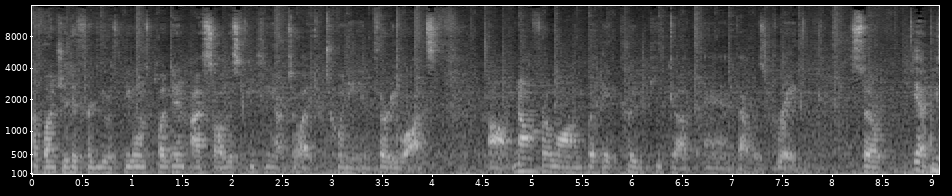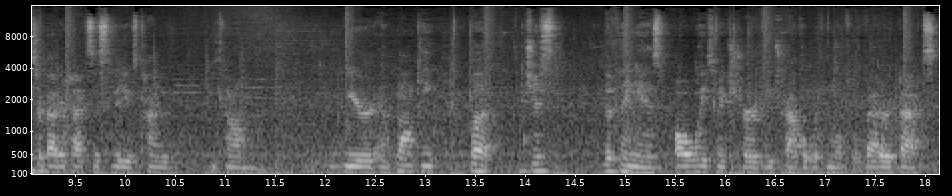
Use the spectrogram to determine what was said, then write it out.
a bunch of different USB ones plugged in. I saw this peaking up to like 20 and 30 watts. Um, not for long, but it could peak up, and that was great. So yeah, these are battery packs. This video's kind of become weird and wonky, but just the thing is, always make sure you travel with multiple battery packs.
